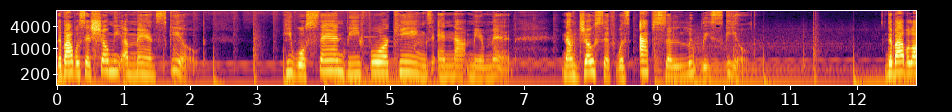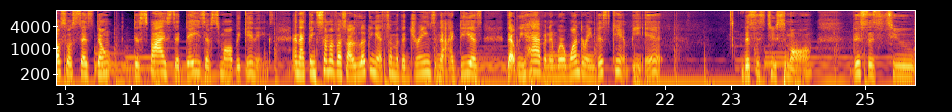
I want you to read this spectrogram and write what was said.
The Bible says, Show me a man skilled. He will stand before kings and not mere men. Now, Joseph was absolutely skilled. The Bible also says, don't despise the days of small beginnings. And I think some of us are looking at some of the dreams and the ideas that we have, and and we're wondering, this can't be it. This is too small. This is too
